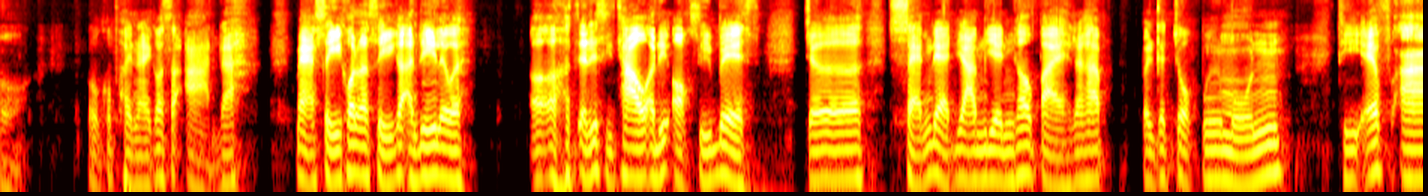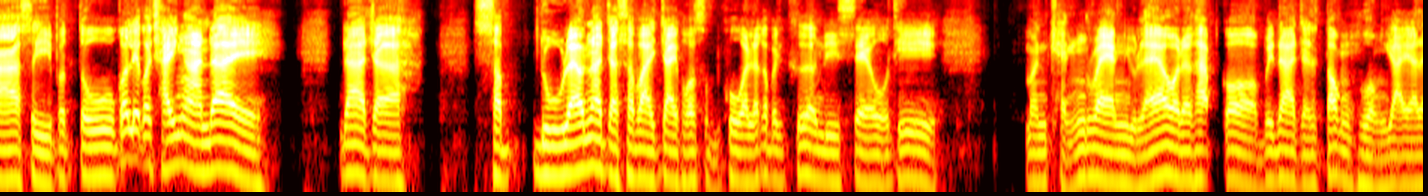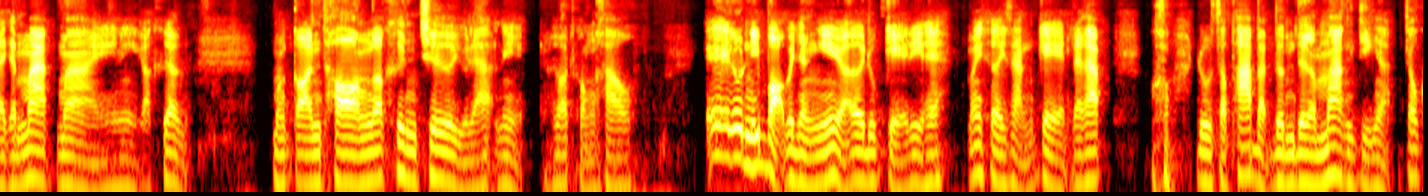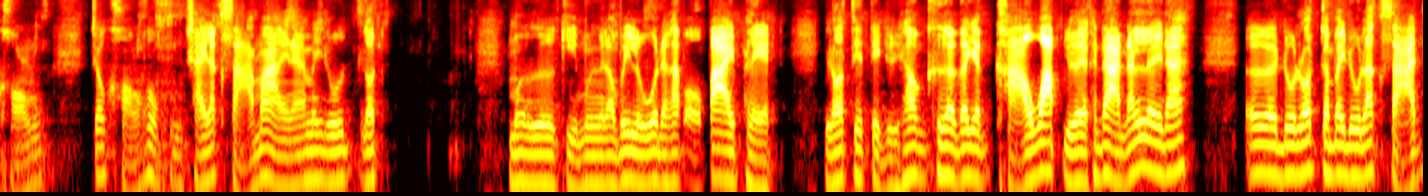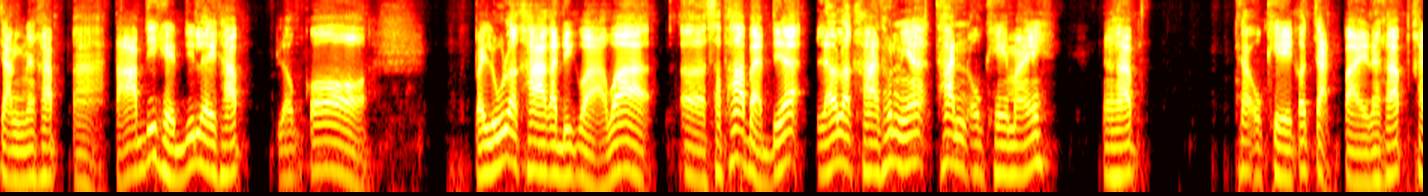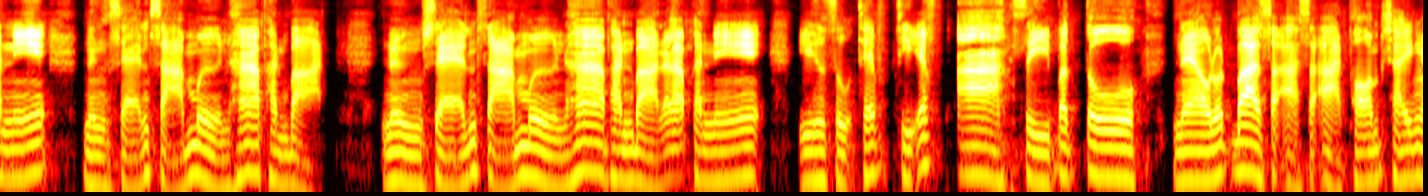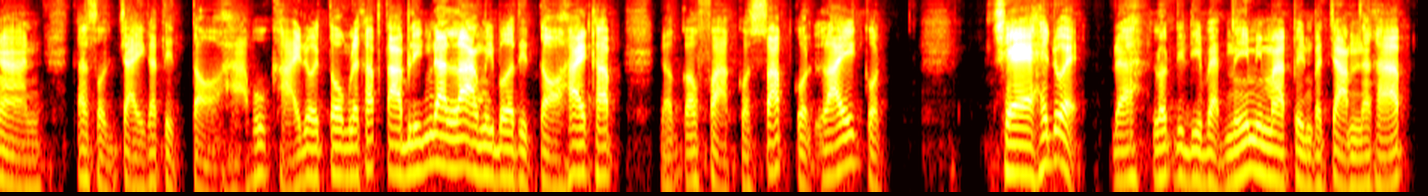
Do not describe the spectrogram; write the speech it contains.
โอ้ก็ภายในก็สะอาดนะแหมสีคนละสีกับอันนี้เลยเว้ยเออเอออันนี้สีเทา อันนี้ออกสีเบส เจอแสงแดดยามเย็นเข้าไปนะครับ เป็นกระจกมือหมุน TFR สี่ประตู ก็เรียกว่าใช้งานได้ น่าจะดูแล้วน่าจะสบายใจพอสมควรแล้วก็เป็นเครื่องดีเซลที่มันแข็งแรงอยู่แล้วนะครับ ก็ไม่น่าจะต้องห่วงใยอะไรกันมากมายนี่ก็เครื่องมังกรทองก็ขึ้นชื่ออยู่แล้ว นี่รถของเขา เอ๊รุ่นนี้เบาะเป็นอย่างนี้เหรอเออดูเก๋ดีแฮะ ไม่เคยสังเกตนะครับ ดูสภาพแบบเดิมๆมากจริงๆอะ เจ้าของเจ้าของคงใช้รักษามากเลยนะ ไม่รู้รถมือกี่มือเราไม่รู้นะครับ โอ้ป้ายเพลทรถที่ติดอยู่ที่ห้องเครื่องก็ยังขาววับอยู่เลยขนาดนั้นเลยนะ เออดูรถจะไปดูรักษาจังนะครับ อ่า ตามที่เห็นนี่เลยครับ แล้วก็ไปรู้ราคากันดีกว่าว่าเออสภาพแบบเนี้ย แล้วราคาเท่านี้ท่านโอเคไหม นะครับ ถ้าโอเคก็จัดไปนะครับ คันนี้หนึ่งแสนสามหมื่นห้าพันบาทหนึ่งแสนสามหมื่นห้าพันบาทนะครับ คันนี้ Isuzu TFR สี่ประตู แนวรถบ้านสะอาดสะอาดพร้อมใช้งาน ถ้าสนใจก็ติดต่อหาผู้ขายโดยตรงเลยครับ ตามลิงก์ด้านล่างมีเบอร์ติดต่อให้ครับ แล้วก็ฝากกดซับกดไลค์กดแชร์ให้ด้วย นะรถดีๆ แบบนี้มีมาเป็นประจำนะครับ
